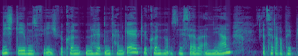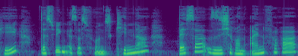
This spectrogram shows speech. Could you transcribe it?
nicht lebensfähig. Wir könnten, hätten kein Geld, wir könnten uns nicht selber ernähren, etc. pp. Deswegen ist es für uns Kinder besser, sicherer und einfacher,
